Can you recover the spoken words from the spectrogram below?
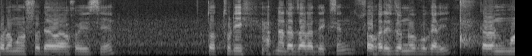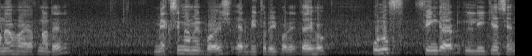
পরামর্শ দেওয়া হয়েছে। তথ্যটি আপনারা যারা দেখছেন সবার জন্য উপকারী, কারণ মনে হয় আপনাদের ম্যাক্সিমামের বয়স এর ভিতরেই পড়ে। যাই হোক, উলুফ ফিঙ্গার লিখেছেন,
